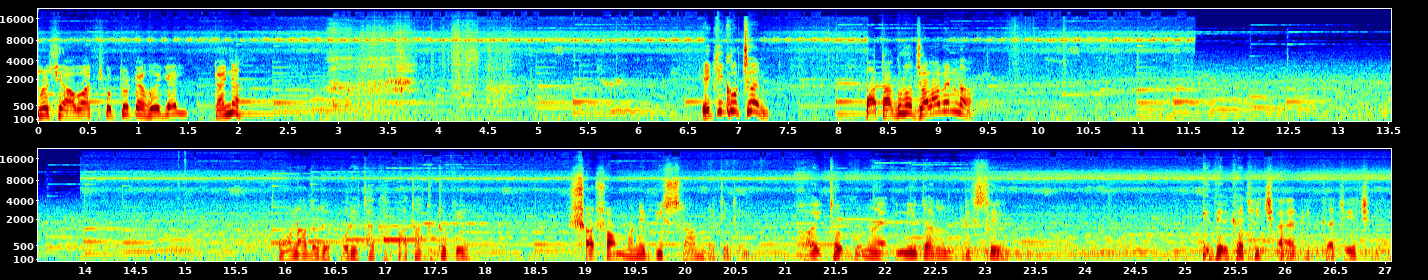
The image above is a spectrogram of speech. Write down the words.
আমরা সে আবার ছোট্টটা হয়ে যাই, তাই না? এ কি করছেন? পাতাগুলো জ্বালাবেন না? অনাদরে পড়ে থাকা পাতা দুটোকে সসম্মানে বিশ্রাম নিতে দিন। হয়তো কোনো এক নিদারুণ গ্রীষ্মে এদের কাছেই ছায়া ভিক্ষা চেয়েছিলাম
